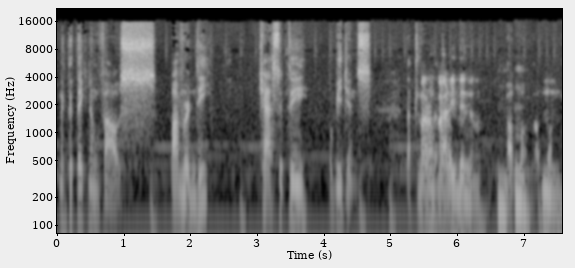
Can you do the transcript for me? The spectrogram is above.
nagtitake ng vows. Poverty, chastity, obedience. Tatlo. parang pare din, no? Opo, opo. Mm.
